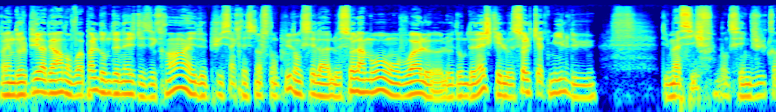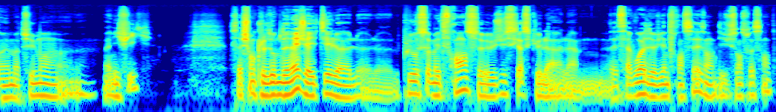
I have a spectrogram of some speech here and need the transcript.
par exemple, depuis la Bérarde, on voit pas le dôme de neige des écrins et depuis Saint-Christophe non plus. Donc c'est le seul hameau où on voit le, dôme de neige, qui est le seul 4000 du, massif. Donc c'est une vue quand même absolument euh, magnifique. Sachant que le dôme de neige a été le, plus haut sommet de France jusqu'à ce que la Savoie devienne française en 1860.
